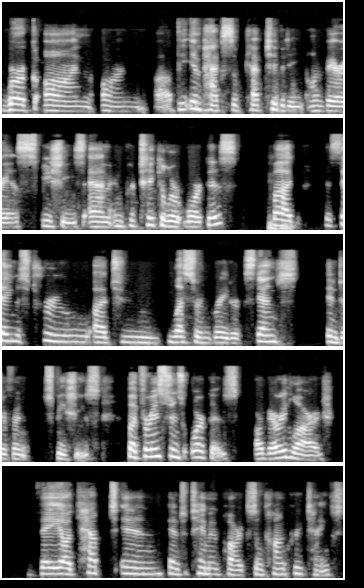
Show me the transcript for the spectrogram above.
work on on uh, the impacts of captivity on various species, and in particular orcas. Mm-hmm. But the same is true uh, to lesser and greater extents in different species. But for instance, orcas are very large. They are kept in entertainment parks and concrete tanks,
